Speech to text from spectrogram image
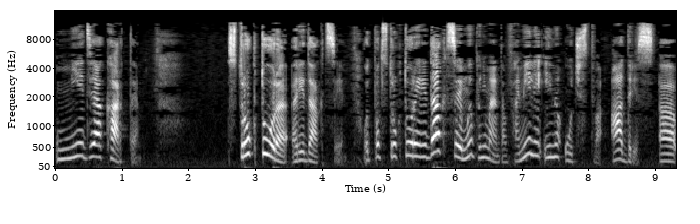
медиакарты – Структура редакции. Вот под структурой редакции мы понимаем там фамилия, имя, отчество, адрес, э,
